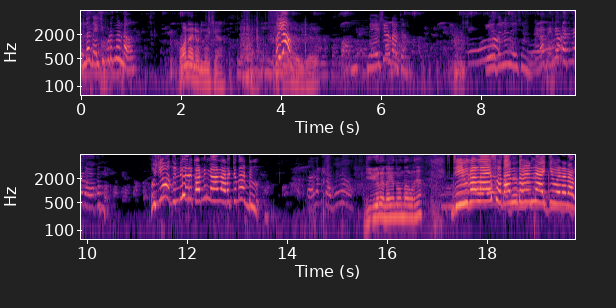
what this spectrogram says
എന്താ ദേഷ്യപ്പെടുന്നുണ്ടോ ഫോൺ തന്നെ പിടിക്കും അയ്യോ അതിന്റെ ഒരു കണ്ണ് ഞാൻ അടയ്ക്കുന്നുണ്ട് ജീവികൾ എന്നാ പറഞ്ഞ? ജീവികളെ സ്വതന്ത്രനാക്കി വിടണം.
